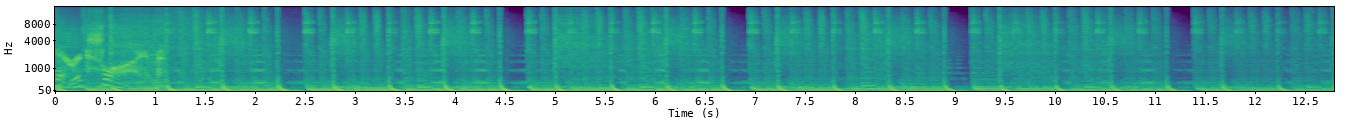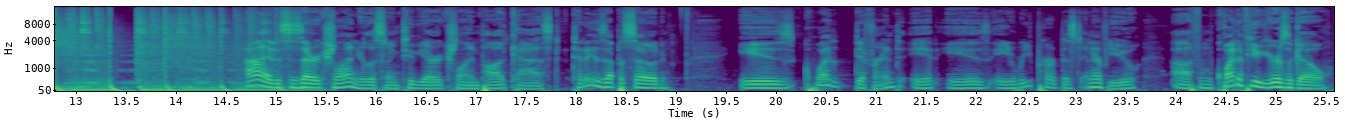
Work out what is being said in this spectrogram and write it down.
Eric Schleien. Hi, this is Eric Schleien. You're listening to the Eric Schleien podcast. Today's episode is quite different. It is a repurposed interview uh, from quite a few years ago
